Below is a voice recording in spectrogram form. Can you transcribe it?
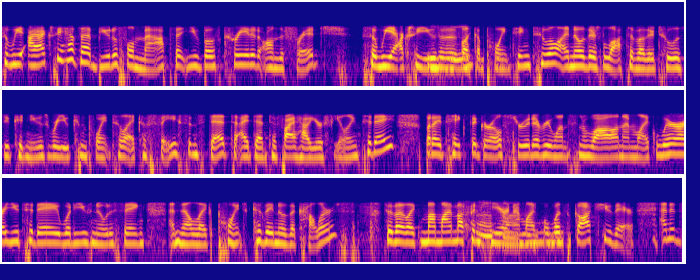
so we I actually have that beautiful map that you both created on the fridge. So we actually use mm-hmm. it as like a pointing tool. I know there's lots of other tools you can use where you can point to like a face instead to identify how you're feeling today. But I take the girls through it every once in a while and I'm like, "Where are you today? What are you noticing?" And they'll like point because they know the colors. So they're like, "Mom, I'm up in here." And I'm like, "Well, what's got you there?" And it's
